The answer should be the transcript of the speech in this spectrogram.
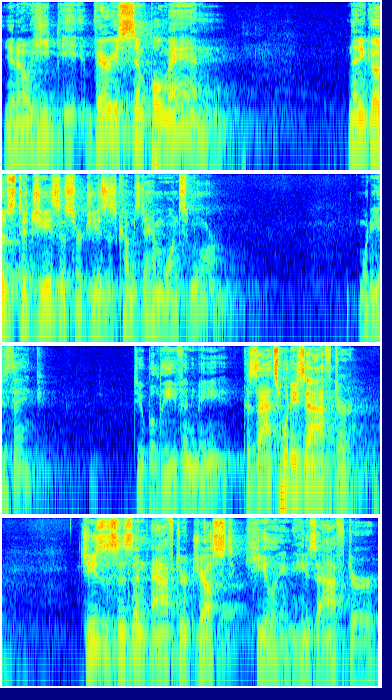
You know, he, he very simple man. And then he goes to Jesus, or Jesus comes to him once more. What do you think? Do you believe in me? Because that's what he's after. Jesus isn't after just healing, he's after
